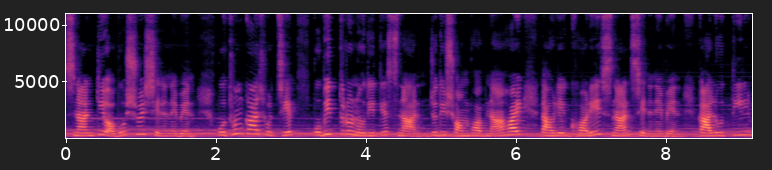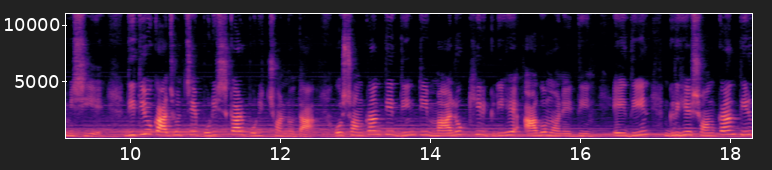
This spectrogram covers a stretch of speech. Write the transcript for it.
স্নানটি অবশ্যই সেরে নেবেন। প্রথম কাজ হচ্ছে পবিত্র নদীতে স্নান। যদি সম্ভব না হয়, তাহলে ঘরে স্নান সেরে নেবেন, কালো তিল মিশিয়ে। দ্বিতীয় কাজ হচ্ছে পরিষ্কার পরিচ্ছন্নতা। ও সংক্রান্তির দিনটি মা লক্ষ্মীর গৃহে আগমনের দিন। এই দিন গৃহে সংক্রান্তির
